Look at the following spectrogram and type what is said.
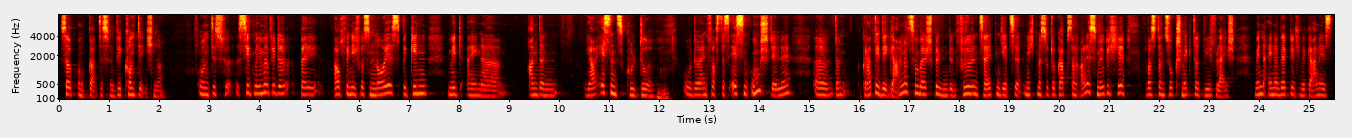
sage, um Gottes Willen, wie konnte ich nur? Und das sieht man immer wieder bei, auch wenn ich was Neues beginne mit einer anderen ja, Essenskultur mhm. oder einfach das Essen umstelle, äh, dann gerade die Veganer zum Beispiel in den früheren Zeiten jetzt nicht mehr so, da gab es dann alles Mögliche, was dann so geschmeckt hat wie Fleisch. Wenn einer wirklich vegan ist,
